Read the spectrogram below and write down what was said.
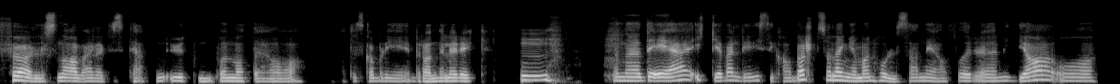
følelsen av elektrisiteten uten på en måte å, at det skal bli brann eller røyk. Mm. Men eh, det er ikke veldig risikabelt så lenge man holder seg nedenfor eh, midja og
